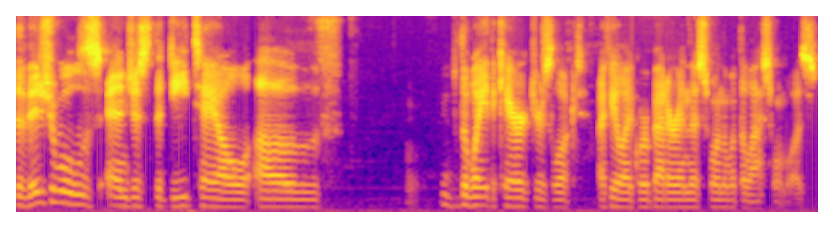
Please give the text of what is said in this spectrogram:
The visuals and just the detail of the way the characters looked, I feel like were better in this one than what the last one was.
